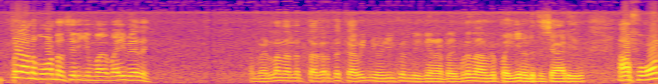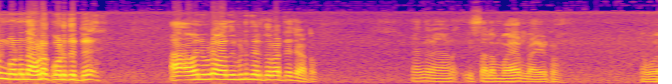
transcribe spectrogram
ഇപ്പോഴാണ് പോകേണ്ടത് ശരിക്കും വൈവേദേ. വെള്ളം തന്നെ തകർത്ത് കവിഞ്ഞൊഴുകിക്കൊണ്ടിരിക്കുകയാണ് കേട്ടോ. ഇവിടെ നിന്നാണ് ഒരു പയ്യനെടുത്ത് ചാടിയത് ആ ഫോൺ കൊണ്ടുവന്ന് അവിടെ കൊടുത്തിട്ട് അവൻ ഇവിടെ വന്ന് ഇവിടുന്ന് എടുത്ത് ഒരൊറ്റ ചാട്ടം. അങ്ങനെയാണ് ഈ സ്ഥലം വൈറലായ കേട്ടോ. അപ്പോൾ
